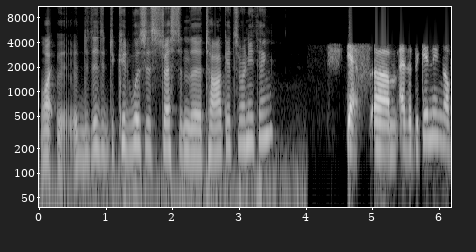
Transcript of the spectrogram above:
like, did, did, was it stressed in the targets or anything? Yes, um, at the beginning of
